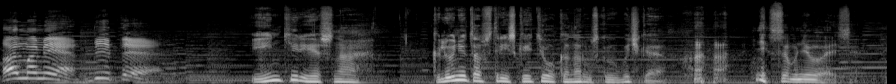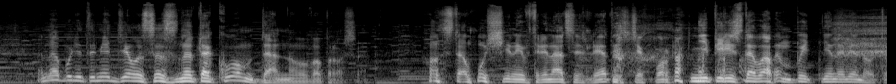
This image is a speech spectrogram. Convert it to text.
ан момент, бите! Интересно, клюнет австрийская телка на русского бычка? Не сомневайся. Она будет иметь дело со знатоком данного вопроса. Он стал мужчиной в 13 лет и с тех пор не переставал им быть ни на минуту.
